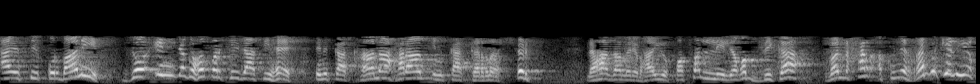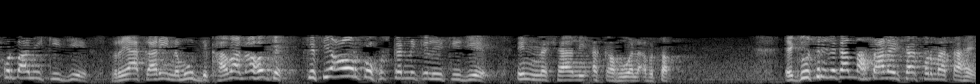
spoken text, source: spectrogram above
ایسی قربانی جو ان جگہوں پر کی جاتی ہے، ان کا کھانا حرام، ان کا کرنا شرک۔ لہٰذا میرے بھائی فصل کا ونہر اپنے رب کے لیے قربانی کیجیے ریاکاری نمود دکھاوا نہ ہو کہ کسی اور کو خوش کرنے کے لیے کیجیے ان نشانی اکہول اب تک ایک دوسری جگہ اللہ تعالیٰ ارشاد فرماتا ہے،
